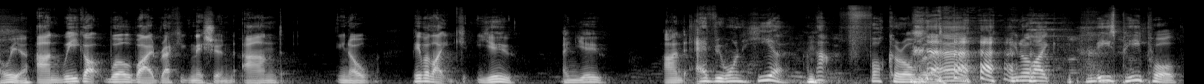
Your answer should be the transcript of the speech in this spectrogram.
Oh, yeah. and we got worldwide recognition and you know people like you and you and everyone here and that fucker over there. You know like these people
